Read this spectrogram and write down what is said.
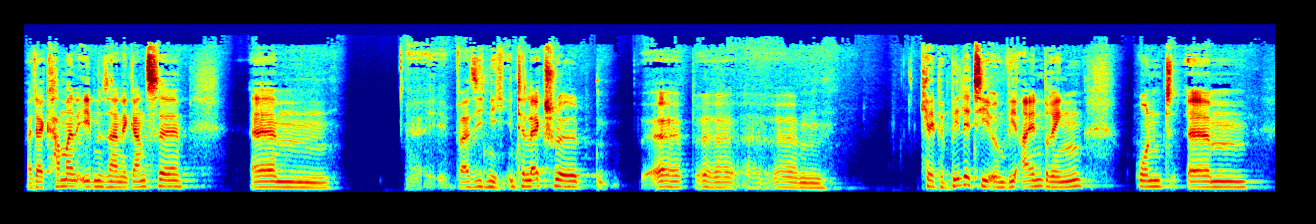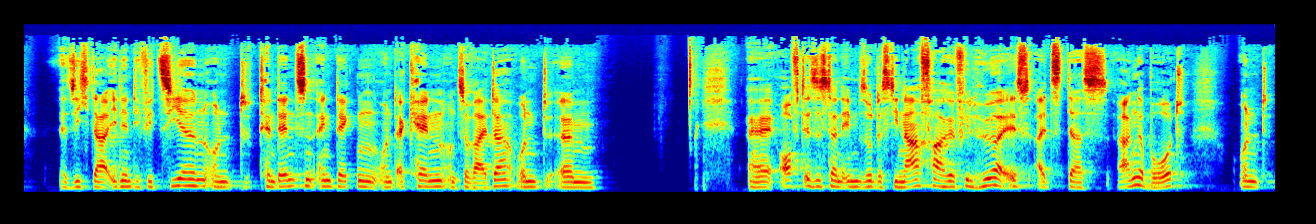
weil da kann man eben seine ganze, ähm, äh, weiß ich nicht, intellectual äh, äh, ähm, Capability irgendwie einbringen und ähm, sich da identifizieren und Tendenzen entdecken und erkennen und so weiter. Und ähm, äh, oft ist es dann eben so, dass die Nachfrage viel höher ist als das Angebot. Und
